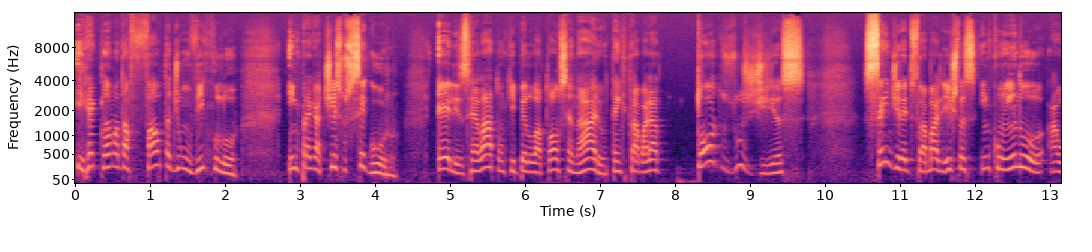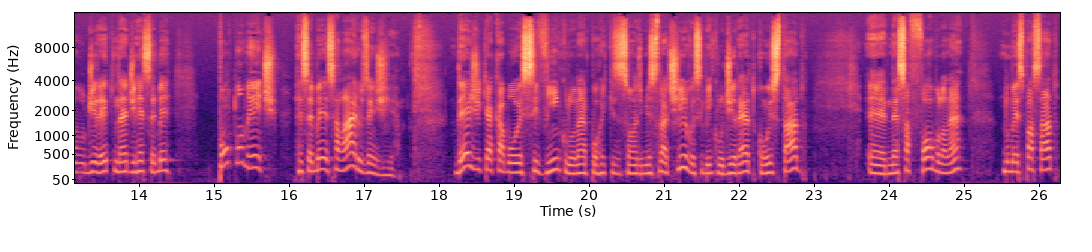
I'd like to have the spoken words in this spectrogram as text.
e reclama da falta de um vínculo empregatício seguro. Eles relatam que, pelo atual cenário, tem que trabalhar todos os dias sem direitos trabalhistas, incluindo o direito né, de receber pontualmente, receber salários em dia. Desde que acabou esse vínculo né, por requisição administrativa, esse vínculo direto com o Estado, é, nessa fórmula, né, no mês passado,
